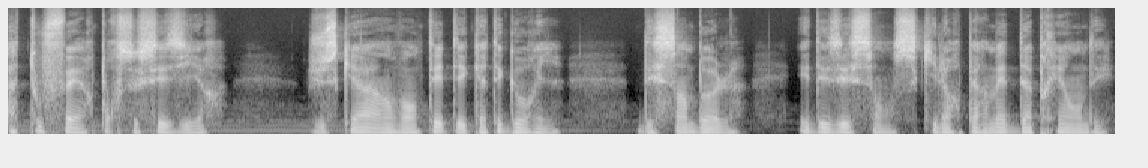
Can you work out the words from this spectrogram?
à tout faire pour se saisir, jusqu'à inventer des catégories, des symboles et des essences qui leur permettent d'appréhender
